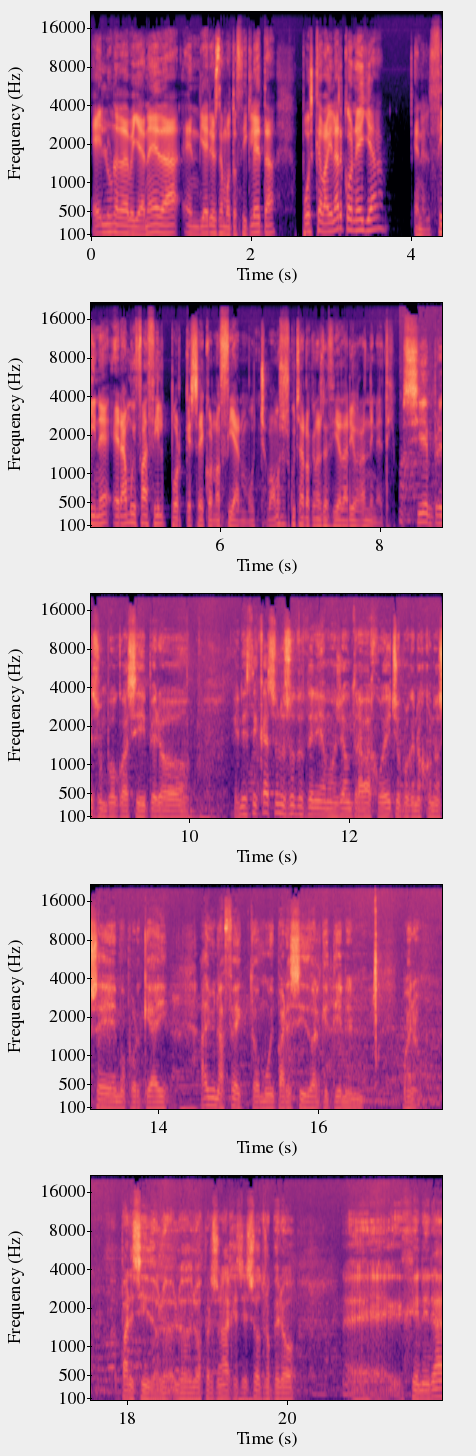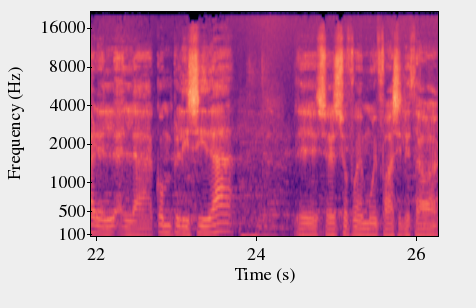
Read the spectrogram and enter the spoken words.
en Luna de Avellaneda, en Diarios de Motocicleta, pues que bailar con ella en el cine era muy fácil porque se conocían mucho. Vamos a escuchar lo que nos decía Darío Grandinetti. Siempre es un poco así, pero en este caso nosotros teníamos ya un trabajo hecho porque nos conocemos, porque hay, hay un afecto muy parecido al que tienen, bueno, parecido, lo, de los personajes es otro, pero eh, generar la complicidad, eso, fue muy fácil, estaba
